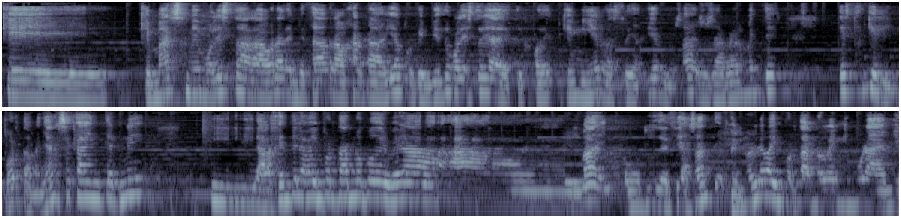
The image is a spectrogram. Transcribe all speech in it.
que, que más me molesta a la hora de empezar a trabajar cada día, porque empiezo con la historia de decir, joder, qué mierda estoy haciendo, ¿sabes? O sea, realmente, ¿esto a quién le importa? Mañana se cae internet y a la gente le va a importar no poder ver a, a Ibai, como tú decías antes, pero no le va a importar no ver ninguna de mis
